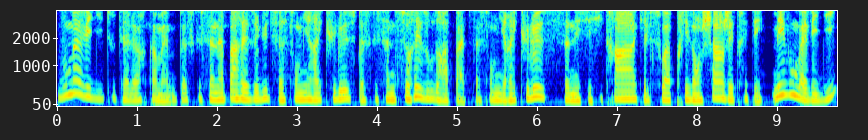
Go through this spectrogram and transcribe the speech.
vous m'avez dit tout à l'heure quand même, parce que ça n'a pas résolu de façon miraculeuse, parce que ça ne se résoudra pas de façon miraculeuse, ça nécessitera qu'elle soit prise en charge et traitée. Mais vous m'avez dit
